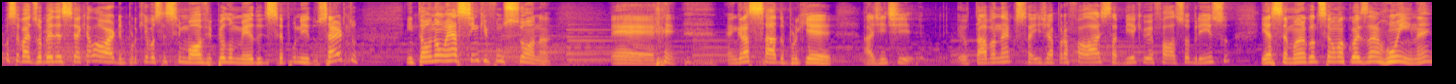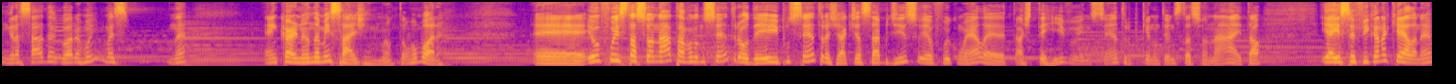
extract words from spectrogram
você vai desobedecer aquela ordem, porque você se move pelo medo de ser punido, certo? Então não é assim que funciona. É, é engraçado, porque a gente. Eu estava né, com isso aí já para falar, sabia que eu ia falar sobre isso, e essa semana aconteceu uma coisa ruim, né? Engraçada, agora é ruim, mas né? é encarnando a mensagem, irmão. Então vamos embora. É, eu fui estacionar, estava no centro, eu odeio ir para o centro, já que já sabe disso, e eu fui com ela, é, acho terrível ir no centro, porque não tem onde estacionar e tal. E aí você fica naquela, né?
